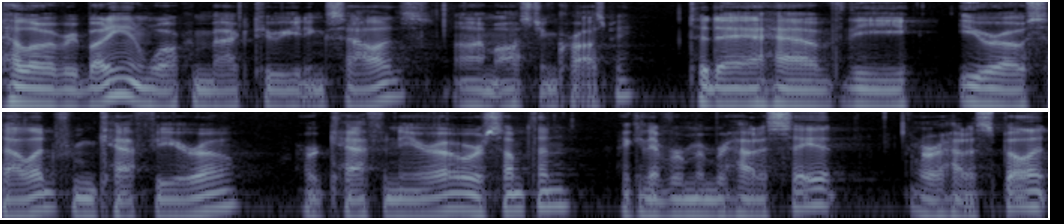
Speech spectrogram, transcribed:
Hello, everybody, and welcome back to Eating Salads. I'm Austin Crosby. Today I have the gyro salad from Cafiero, or Cafanero, or something. I can never remember how to say it or how to spell it.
